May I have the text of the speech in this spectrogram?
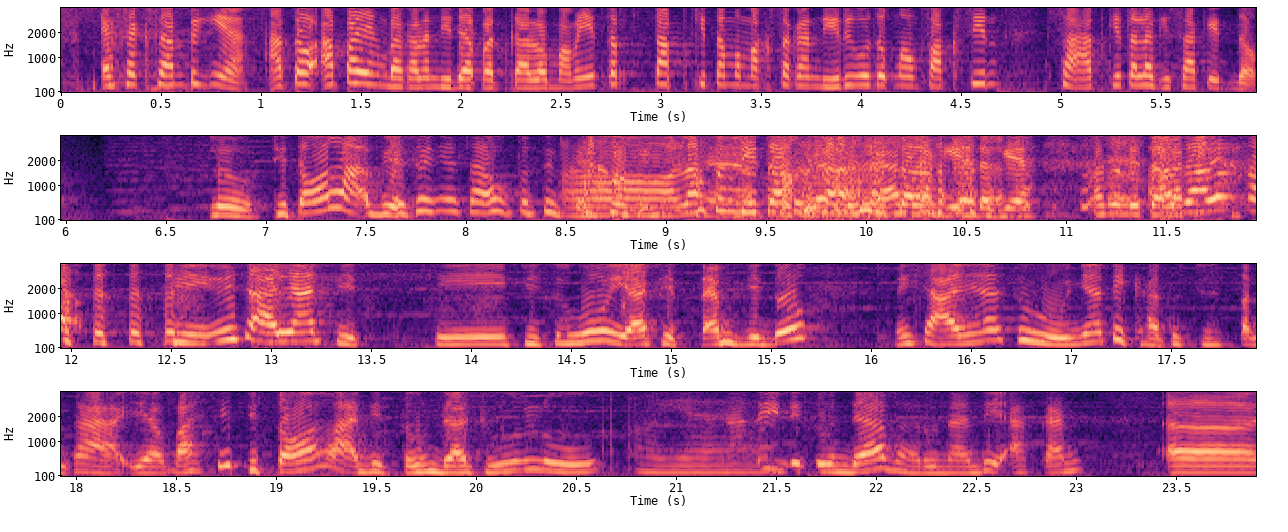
Efek sampingnya atau apa yang bakalan didapat kalau mamanya tetap kita memaksakan diri untuk memvaksin saat kita lagi sakit, Dok? Loh, ditolak biasanya sama petugas. Oh, langsung ditolak, Iya, langsung kan? ditolak ya, Dok ya. Langsung ditolak. kalau misalnya di, di di suhu ya di temp gitu misalnya suhunya 37 setengah ya pasti ditolak ditunda dulu Oh ya. nanti ditunda baru nanti akan eh,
